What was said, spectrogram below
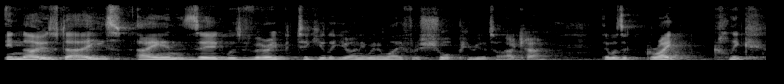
In those days, ANZ was very particular that you only went away for a short period of time. Okay. There was a great clique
